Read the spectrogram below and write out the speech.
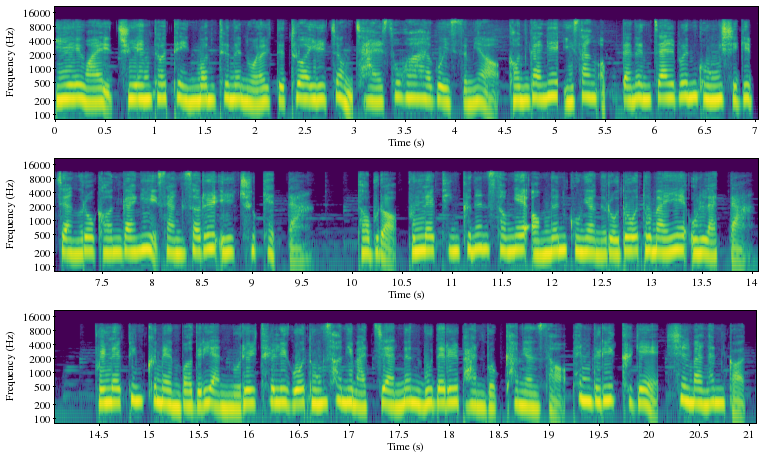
이에 YG 엔터테인먼트는 월드 투어 일정 잘 소화하고 있으며 건강에 이상 없다는 짧은 공식 입장으로 건강 이상설을 일축했다. 더불어 블랙핑크는 성의 없는 공연으로도 도마에 올랐다. 블랙핑크 멤버들이 안무를 틀리고 동선이 맞지 않는 무대를 반복하면서 팬들이 크게 실망한 것.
